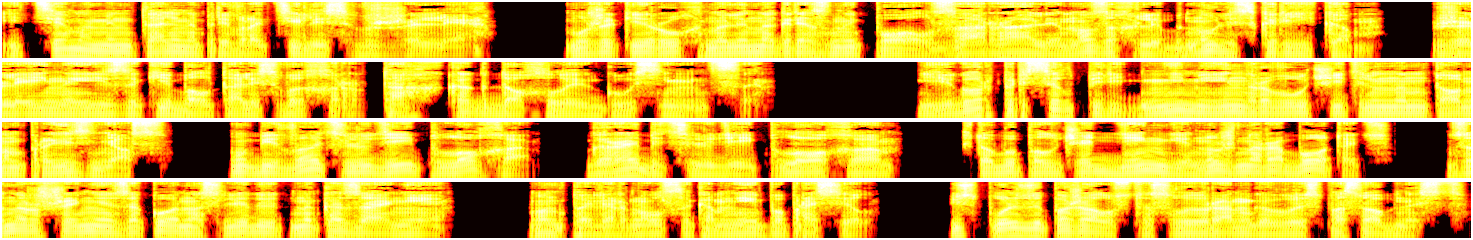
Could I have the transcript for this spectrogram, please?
и те моментально превратились в желе. Мужики рухнули на грязный пол, заорали, но захлебнулись криком. Желейные языки болтались в их ртах, как дохлые гусеницы. Егор присел перед ними и нравоучительным тоном произнес. «Убивать людей плохо, грабить людей плохо. Чтобы получать деньги, нужно работать. За нарушение закона следует наказание. Он повернулся ко мне и попросил. «Используй, пожалуйста, свою ранговую способность».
